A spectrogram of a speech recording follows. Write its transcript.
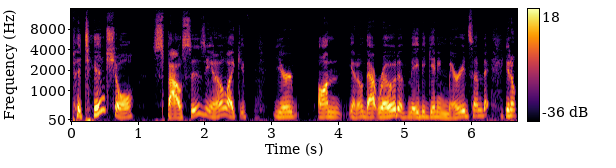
potential spouses, you know, like if you're on, you know, that road of maybe getting married someday, you know,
